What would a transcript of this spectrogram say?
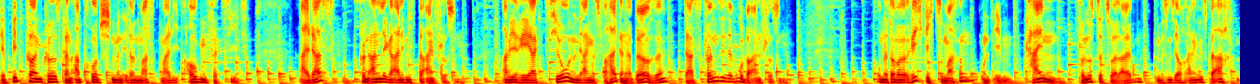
der Bitcoin-Kurs kann abrutschen, wenn Elon Musk mal die Augen verzieht. All das können Anleger eigentlich nicht beeinflussen. Aber ihre Reaktion und ihr eigenes Verhalten an der Börse, das können sie sehr wohl beeinflussen. Um das aber richtig zu machen und eben keinen Verluste zu erleiden, müssen sie auch einiges beachten.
